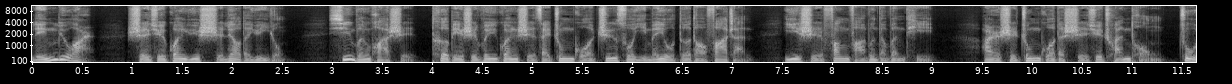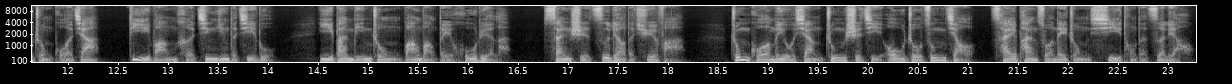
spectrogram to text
零六二史学关于史料的运用，新文化史，特别是微观史，在中国之所以没有得到发展，一是方法论的问题，二是中国的史学传统注重国家、帝王和精英的记录，一般民众往往被忽略了；三是资料的缺乏，中国没有像中世纪欧洲宗教裁判所那种系统的资料。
